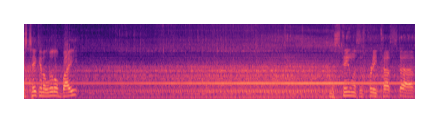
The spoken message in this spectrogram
Just taking a little bite. The stainless is pretty tough stuff.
